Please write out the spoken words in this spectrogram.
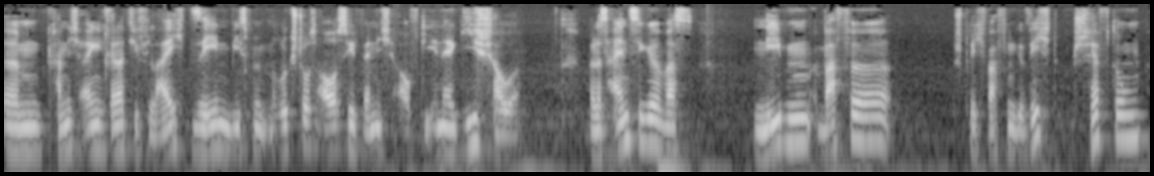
ähm, kann ich eigentlich relativ leicht sehen, wie es mit dem Rückstoß aussieht, wenn ich auf die Energie schaue. Weil das Einzige, was neben Waffe, sprich Waffengewicht und Schäftung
